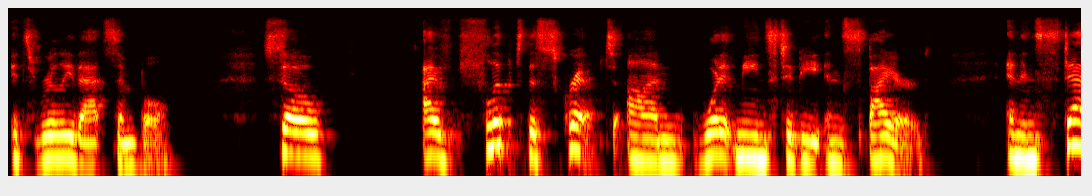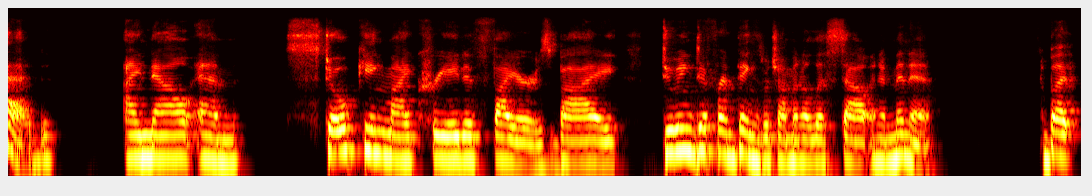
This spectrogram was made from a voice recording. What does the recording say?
It's really that simple. So I've flipped the script on what it means to be inspired. And instead, I now am stoking my creative fires by doing different things, which I'm going to list out in a minute. But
